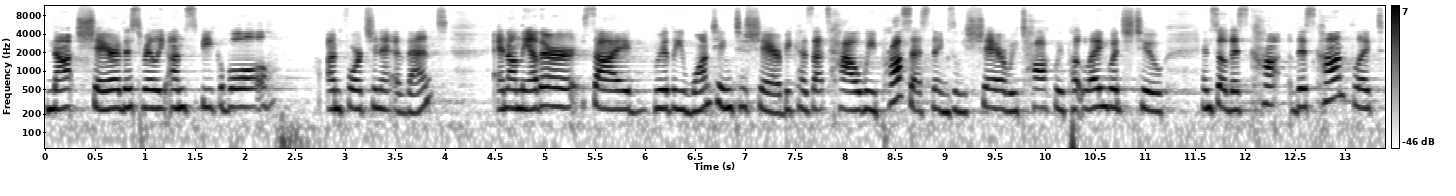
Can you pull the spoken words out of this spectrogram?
not share this really unspeakable, unfortunate event. And on the other side, really wanting to share because that's how we process things. We share, we talk, we put language to. And so this, con- this conflict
